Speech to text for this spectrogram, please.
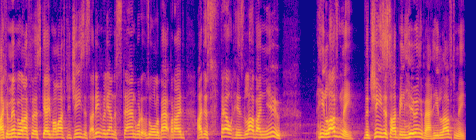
I can remember when I first gave my life to Jesus, I didn't really understand what it was all about, but I'd, I just felt his love. I knew he loved me. The Jesus I'd been hearing about, he loved me.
